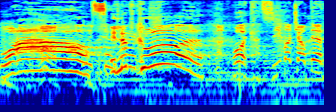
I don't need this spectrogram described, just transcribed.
Wow, oh, it looks cool. Oh, I can't see much out there.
